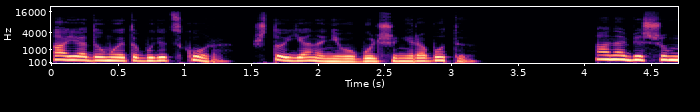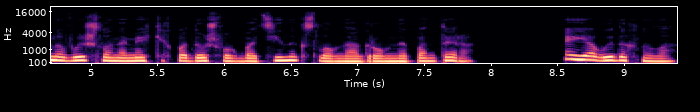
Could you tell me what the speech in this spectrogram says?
«А я думаю, это будет скоро, что я на него больше не работаю». Она бесшумно вышла на мягких подошвах ботинок, словно огромная пантера. И я выдохнула,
